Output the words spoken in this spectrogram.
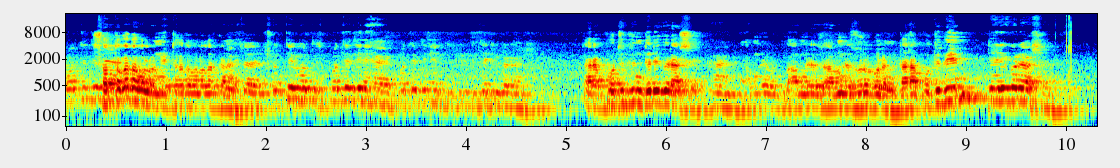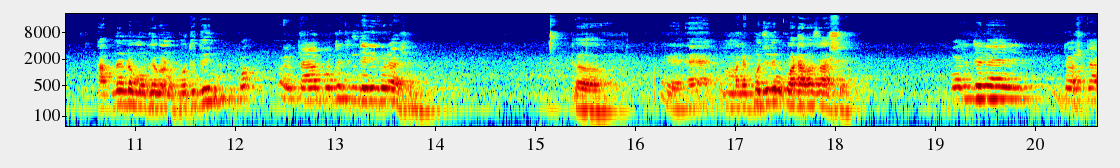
প্রতিদিন সত্য কথা বলবেন মিথ্যা কথা বলা দরকার নেই। আচ্ছা সত্যি বলতে প্রতিদিন হ্যাঁ প্রতিদিন দেরি করে আসে। তারা প্রতিদিন দেরি করে আসে? হ্যাঁ। আপনি আপনি আপনি জোরে বলেন তারা প্রতিদিন দেরি করে আসে। আপনার মুখে বলেন প্রতিদিন? তারা প্রতিদিন দেরি করে আসে তো মানে প্রতিদিন কটা বাজে আসে? প্রতিদিন দশটা।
